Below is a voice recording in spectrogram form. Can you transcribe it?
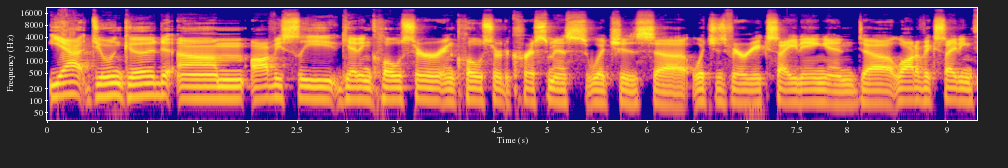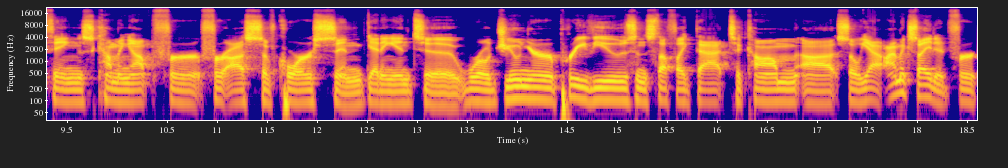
Yeah, doing good. Um, obviously, getting closer and closer to Christmas, which is uh, which is very exciting, and uh, a lot of exciting things coming up for for us, of course, and getting into World Junior previews and stuff like that to come. Uh, so yeah, I'm excited for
